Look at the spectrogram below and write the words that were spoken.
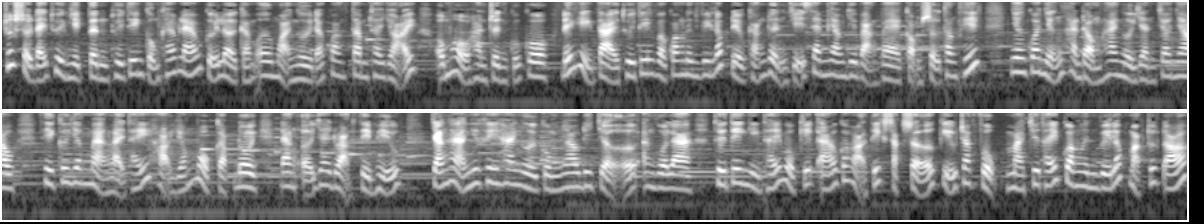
Trước sự đẩy thuyền nhiệt tình, Thùy Tiên cũng khéo léo gửi lời cảm ơn mọi người đã quan tâm theo dõi, ủng hộ hành trình của cô. Đến hiện tại, Thùy Tiên và Quang Linh Vlog đều khẳng định chỉ xem nhau như bạn bè cộng sự thân thiết. Nhưng qua những hành động hai người dành cho nhau, thì cư dân mạng lại thấy họ giống một cặp đôi đang ở giai đoạn tìm hiểu. Chẳng hạn như khi hai người cùng nhau đi chợ ở Angola, Thùy Tiên nhìn thấy một chiếc áo có họa tiết sặc sỡ kiểu trang phục mà chưa thấy Quang Linh Vlog mặc trước đó.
